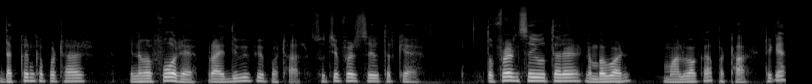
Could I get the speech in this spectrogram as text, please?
दक्कन का पठार ये नंबर फोर है प्रायद्वीपीय पठार। सोचिए फ्रेंड्स सही उत्तर क्या है? तो फ्रेंड्स सही उत्तर है नंबर वन मालवा का पठार, ठीक है?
